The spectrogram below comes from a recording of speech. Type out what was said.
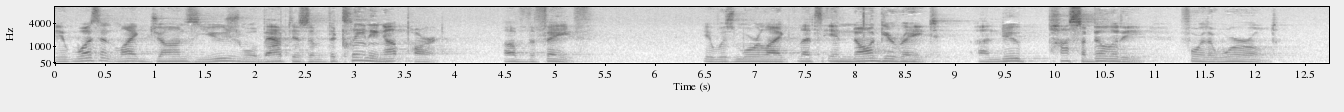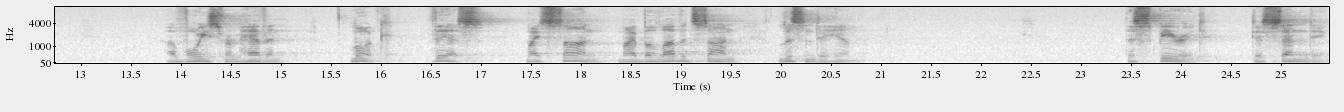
it wasn't like John's usual baptism, the cleaning up part of the faith. It was more like, let's inaugurate a new possibility for the world. A voice from heaven Look, this, my son, my beloved son, listen to him. The Spirit descending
